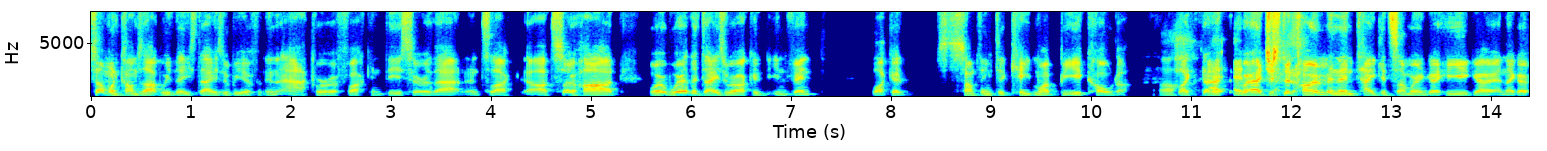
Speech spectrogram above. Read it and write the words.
someone comes up with these days will be a, an app or a fucking this or that, and it's like oh, it's so hard. Where where are the days where I could invent like a something to keep my beer colder? Oh, like that, and- where I just at home and then take it somewhere and go, here you go. And they go,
